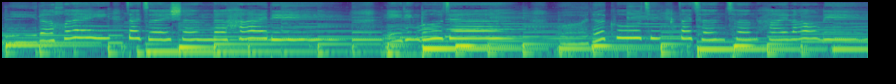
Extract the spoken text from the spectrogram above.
你的回音在最深的海底，你听不见在层层海浪里。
